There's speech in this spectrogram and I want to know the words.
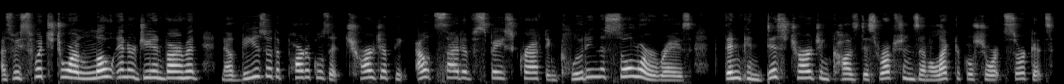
As we switch to our low energy environment, now these are the particles that charge up the outside of spacecraft, including the solar arrays, then can discharge and cause disruptions and electrical short circuits.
